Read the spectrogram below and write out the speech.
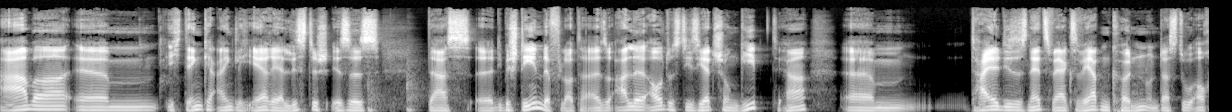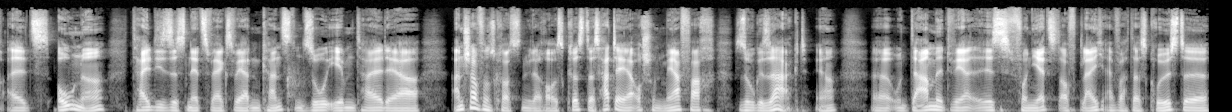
Aber ähm, ich denke eigentlich eher realistisch ist es, dass äh, die bestehende Flotte, also alle Autos, die es jetzt schon gibt, ja, ähm, Teil dieses Netzwerks werden können und dass du auch als Owner Teil dieses Netzwerks werden kannst und so eben Teil der Anschaffungskosten wieder rauskriegst. Das hat er ja auch schon mehrfach so gesagt, ja. Äh, und damit wäre es von jetzt auf gleich einfach das größte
